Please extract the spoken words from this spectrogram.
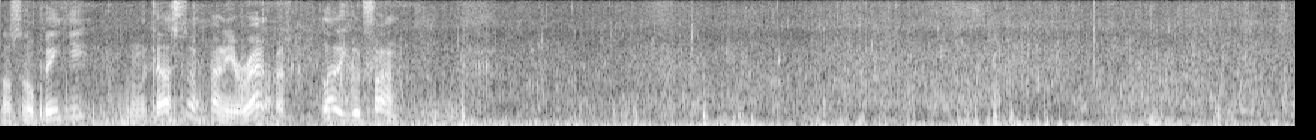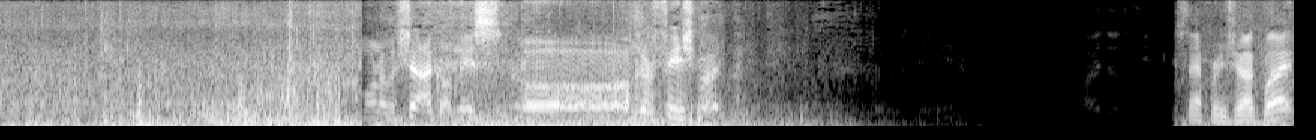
Nice little pinky on the custom. Only a rat, but bloody good fun. One of a shark on this. Oh, I've got a fish, but snapper and shark bait.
